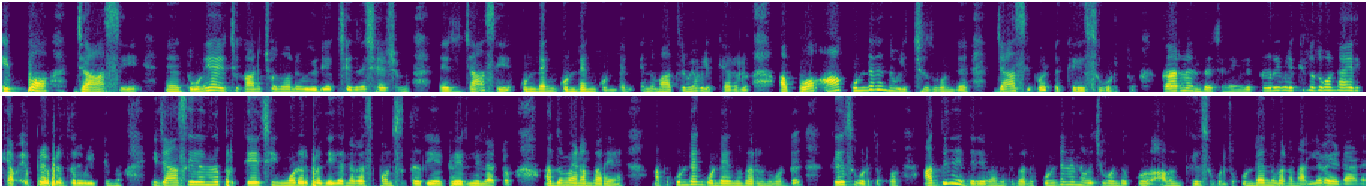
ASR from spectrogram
ഇപ്പോ ജാസി തുണി അഴിച്ച് കാണിച്ചു എന്ന് പറഞ്ഞ വീഡിയോ ചെയ്തതിന് ശേഷം ജാസി കുണ്ടൻ കുണ്ടൻ കുണ്ടൻ എന്ന് മാത്രമേ വിളിക്കാറുള്ളൂ. അപ്പോൾ ആ കുണ്ടൻ എന്ന് വിളിച്ചത് കൊണ്ട് ജാസി പോയിട്ട് കേസ് കൊടുത്തു. കാരണം എന്താ വെച്ചിട്ടുണ്ടെങ്കിൽ തെറി വിളിക്കുന്നത് കൊണ്ടായിരിക്കാം. എപ്പോഴും എപ്പോഴും തെറി വിളിക്കുന്നു. ഈ ജാസിയിൽ നിന്ന് പ്രത്യേകിച്ച് ഇങ്ങോട്ടൊരു പ്രതികരണ റെസ്പോൺസ് തെറിയായിട്ട് വരുന്നില്ല കേട്ടോ. അതും വേണം പറയാൻ. അപ്പോൾ കുണ്ടൻ കുണ്ടൻ എന്ന് പറഞ്ഞുകൊണ്ട് കേസ് കൊടുത്തപ്പോൾ അതിനെതിരെ വന്നിട്ട് പറഞ്ഞു കുണ്ടൻ എന്ന് വിളിച്ചുകൊണ്ട് അവൻ കേസ് കൊടുത്തു. കുണ്ടൻ എന്ന് പറഞ്ഞ നല്ല വേടാണ്.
